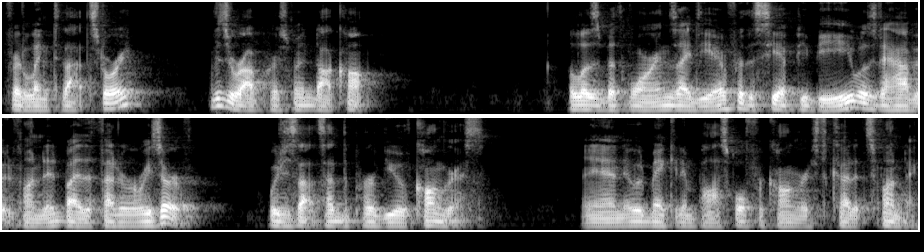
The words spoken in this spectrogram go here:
For the link to that story, visit robchrisman.com. Elizabeth Warren's idea for the CFPB was to have it funded by the Federal Reserve, which is outside the purview of Congress, and it would make it impossible for Congress to cut its funding.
